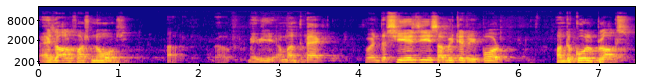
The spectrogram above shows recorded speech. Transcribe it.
as all of us knows. Uh, uh maybe a month back, when the CAG submitted report on the coal blocks.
